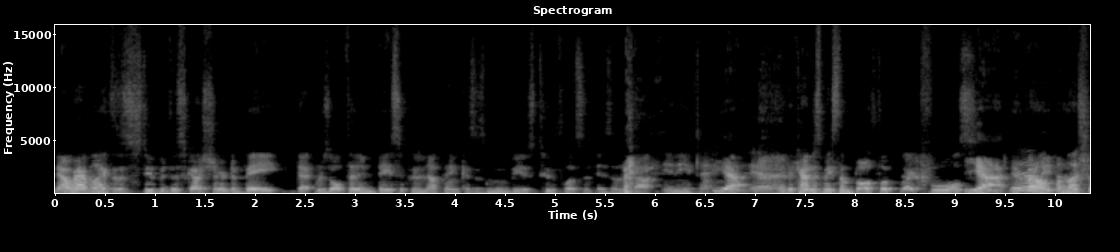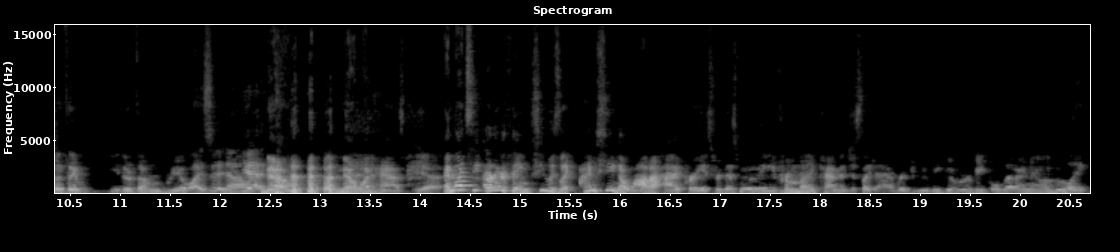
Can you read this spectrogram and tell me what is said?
now we're having like this stupid discussion or debate that resulted in basically nothing because this movie is toothless and isn't about anything. Yeah. Yeah. Like, it kind of just makes them both look like fools. Yeah. It Yeah. I really don't, I'm not sure if they either of them realize it No. yet. No. no one has. Yeah. And that's the other thing too is like I'm seeing a lot of high praise for this movie from Mhm. like kind of just like average moviegoer people that I know who like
